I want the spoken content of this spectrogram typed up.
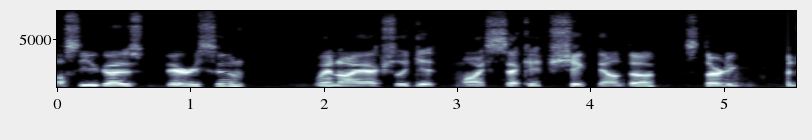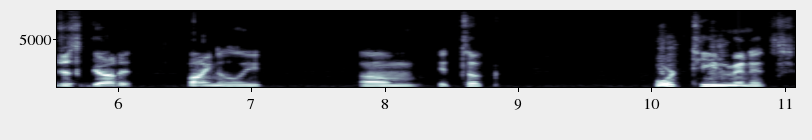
I'll see you guys very soon when I actually get my second shakedown done. Starting, I just got it finally. Um, it took 14 minutes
